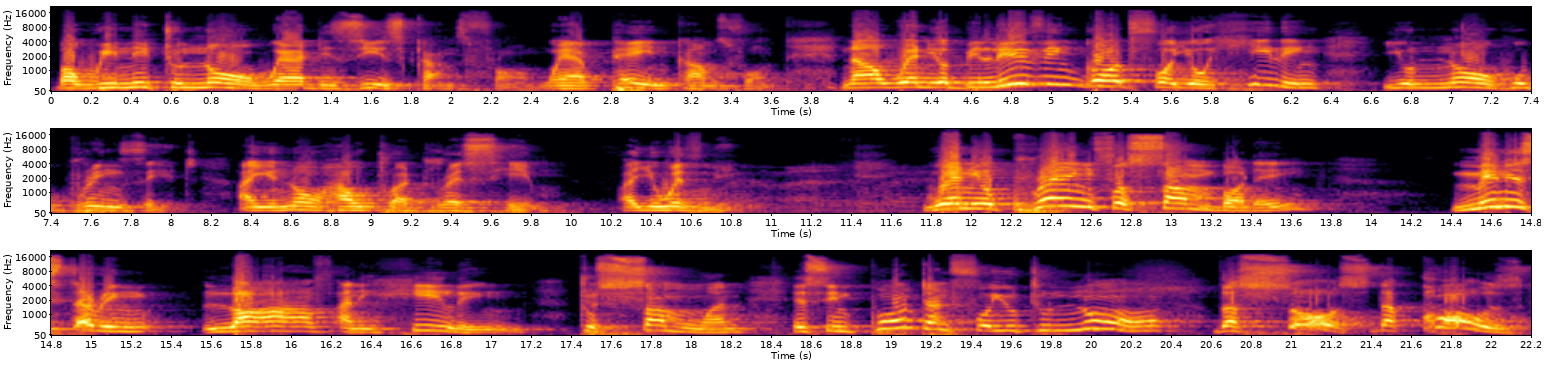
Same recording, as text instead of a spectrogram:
But we need to know where disease comes from, where pain comes from. Now, when you're believing God for your healing, you know who brings it and you know how to address Him. Are you with me? When you're praying for somebody, ministering love and healing to someone, it's important for you to know the source, the cause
